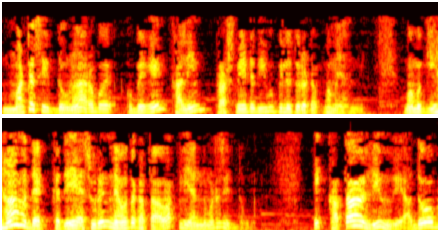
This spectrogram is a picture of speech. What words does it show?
මට සිද්ධ වුණා අර ඔබගේ කලින් ප්‍රශ්නෙට දීපු පිළිතුරට මම යන්නේ. මම ගිහාම දැක්ක දේ ඇසුරෙන් නැවත කතාවක් ලියන්න මට සිද්ධ වුණා. ඒ කතාව ලිව්වේ අද ඔබ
